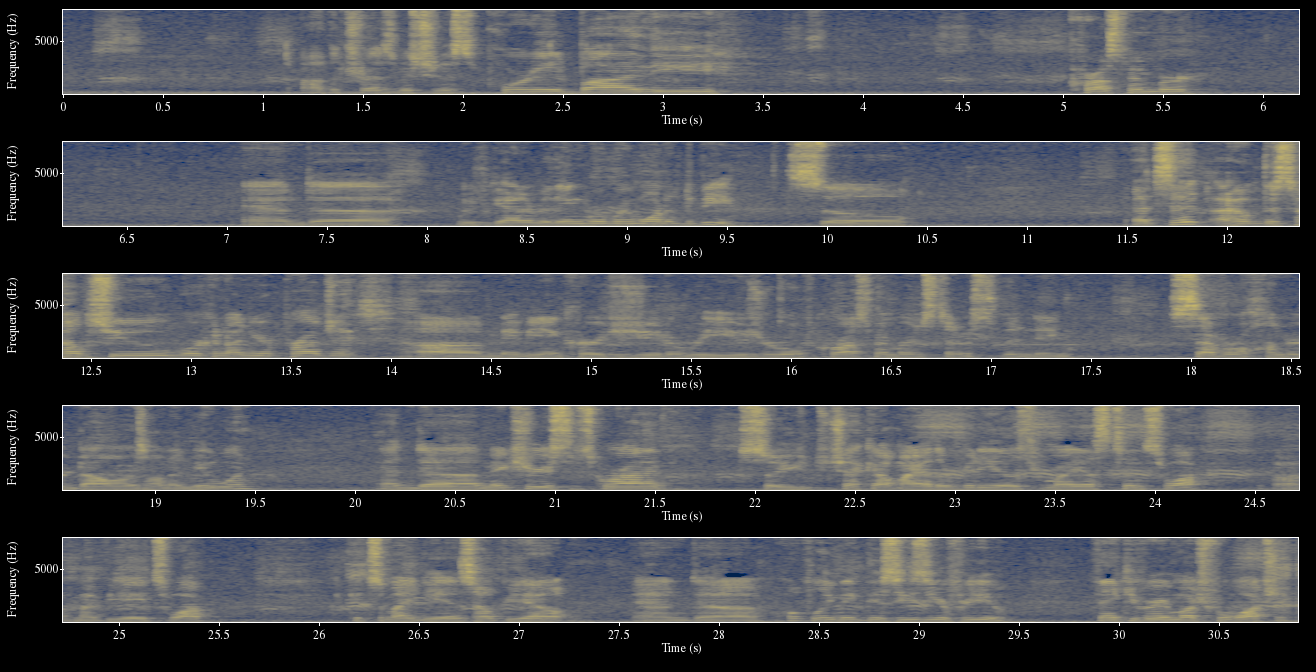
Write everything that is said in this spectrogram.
Uh, the transmission is supported by the cross member and uh, we've got everything where we want it to be. So that's it. I hope this helps you working on your project. Uh, maybe encourages you to reuse your old cross member instead of spending several hundred dollars on a new one. And uh, make sure you subscribe so you check out my other videos for my S10 swap, uh, my V8 swap. Get some ideas, help you out, and uh, hopefully make this easier for you. Thank you very much for watching.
